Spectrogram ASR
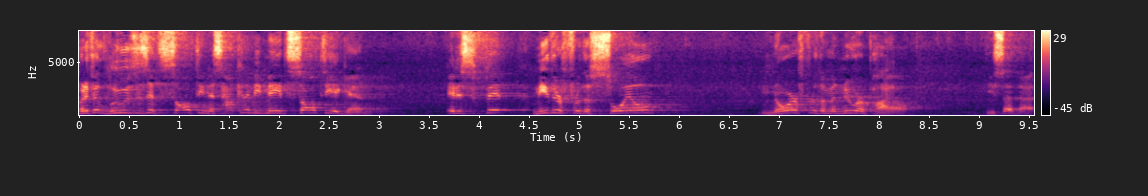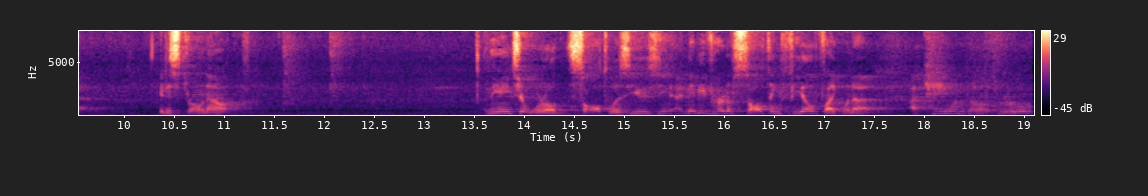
but if it loses its saltiness, how can it be made salty again? It is fit neither for the soil nor for the manure pile. He said that. It is thrown out. In the ancient world, salt was used. maybe you've heard of salting fields, like when a, a king would go through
